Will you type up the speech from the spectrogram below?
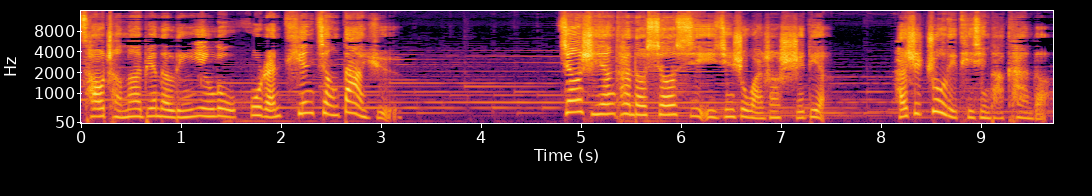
操场那边的林荫路忽然天降大雨。江时烟看到消息已经是晚上十点，还是助理提醒他看的。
